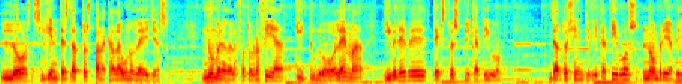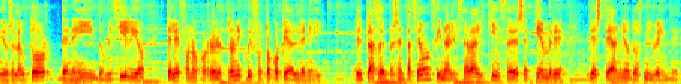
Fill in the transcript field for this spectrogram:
los siguientes datos para cada una de ellas. Número de la fotografía, título o lema y breve texto explicativo. Datos identificativos, nombre y apellidos del autor, DNI, domicilio, teléfono, correo electrónico y fotocopia del DNI. El plazo de presentación finalizará el 15 de septiembre de este año 2020.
